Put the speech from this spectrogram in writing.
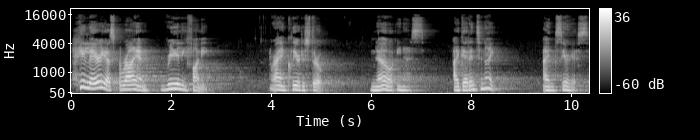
Hilarious, Ryan. Really funny. Ryan cleared his throat. No, Ines. I get in tonight. I'm serious.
